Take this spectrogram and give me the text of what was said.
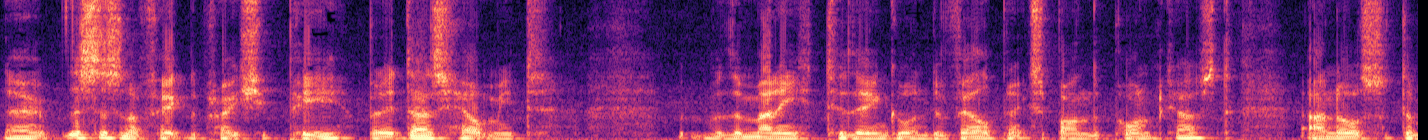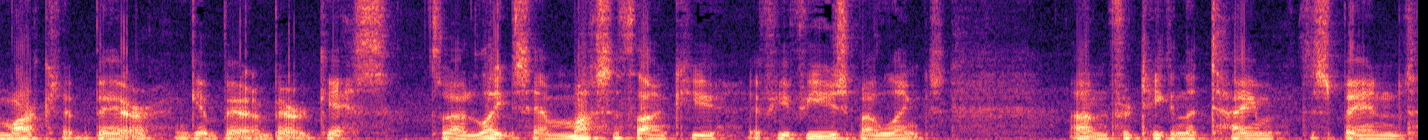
Now, this doesn't affect the price you pay, but it does help me to with the money to then go and develop and expand the podcast and also to market it better and get better and better guests. So I'd like to say a massive thank you if you've used my links and for taking the time to spend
